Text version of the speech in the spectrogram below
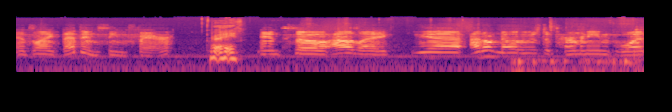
It's like, that didn't seem fair. Right. And so I was like, yeah, I don't know who's determining what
